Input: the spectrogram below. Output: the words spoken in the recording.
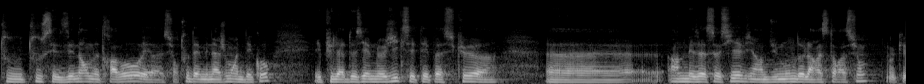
tous- tous ces énormes travaux, et euh, surtout d'aménagement et de déco. Et puis, la deuxième logique, c'était parce que euh, euh, un de mes associés vient du monde de la restauration. Ok.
